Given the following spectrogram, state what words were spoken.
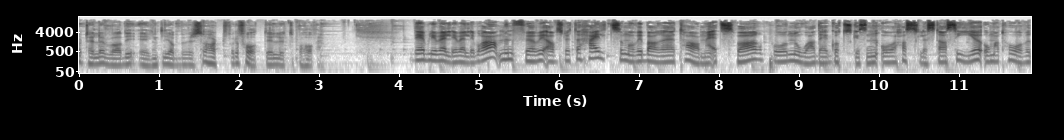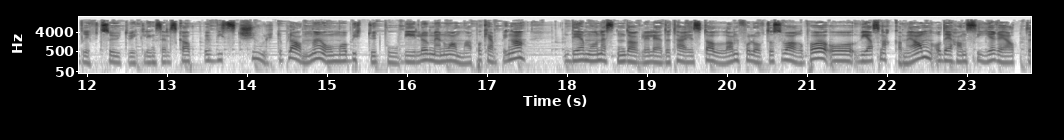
fortelle hva de egentlig jobber så hardt for å få til ute på HV. Det blir veldig, veldig bra. Men før vi avslutter helt, så må vi bare ta med et svar på noe av det Godskesen og Haslestad sier om at HV drifts- og utviklingsselskap bevisst skjulte planene om å bytte ut bobiler med noe annet på campinga. Det må nesten daglig leder Terje Stalland få lov til å svare på, og vi har snakka med han, og det han sier er at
